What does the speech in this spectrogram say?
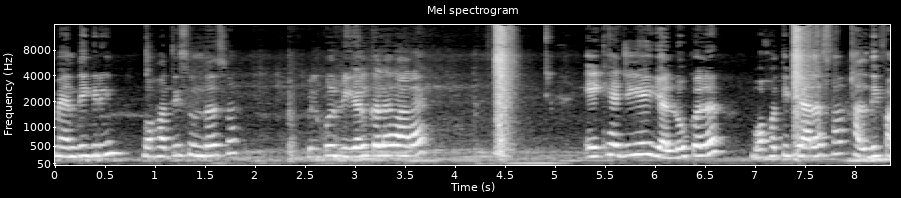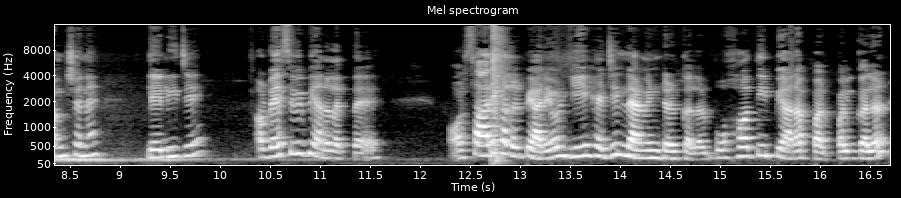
मेहंदी ग्रीन, बहुत ही सुंदर सा, बिल्कुल रियल कलर आ रहा है। एक है जी ये येलो कलर, बहुत ही प्यारा सा हल्दी फ़ंक्शन है। ले लीजिए। और वैसे भी प्यारा लगता है। और सारे कलर प्यारे और ये है जी लेवेंडर कलर। बहुत ही प्यारा पर्पल कलर,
